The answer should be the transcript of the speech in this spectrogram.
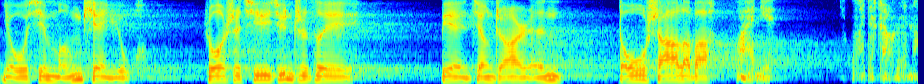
有心蒙骗于我。若是欺君之罪，便将这二人都杀了吧。我爱你，你快点找人呐！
